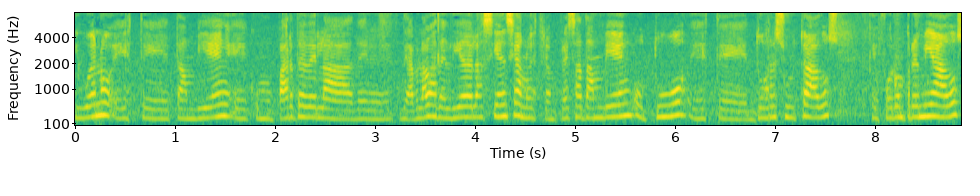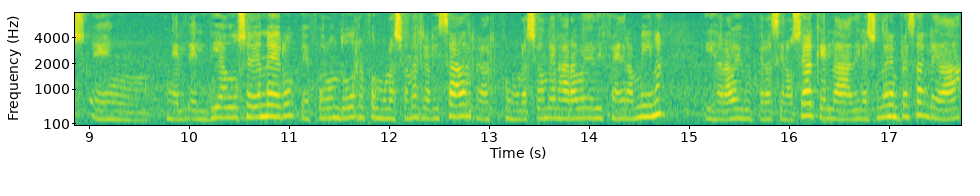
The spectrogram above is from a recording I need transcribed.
Y bueno, este, también eh, como parte de la, de, hablabas del Día de la Ciencia, nuestra empresa también obtuvo este, dos resultados que fueron premiados en, el, día 12 de enero, que fueron dos reformulaciones realizadas, la reformulación del jarabe de difenidramina y jarabe de piperacina. O sea que la dirección de la empresa le da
